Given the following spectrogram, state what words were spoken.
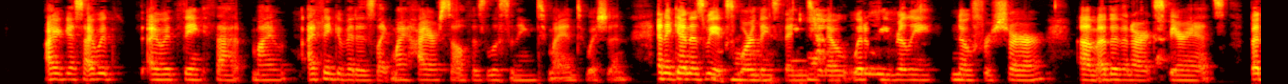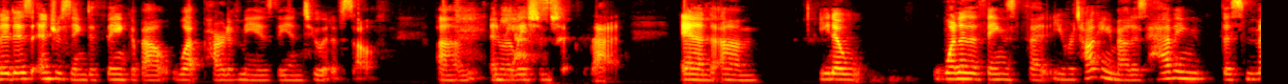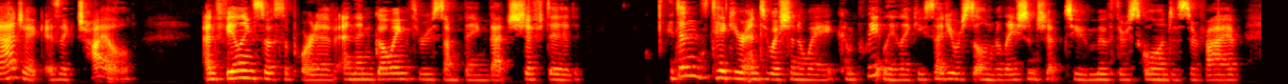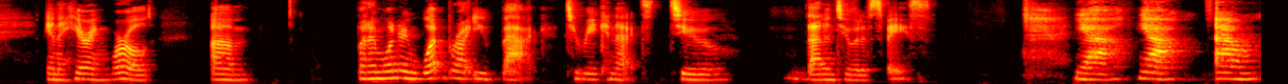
I guess I would I would think that my I think of it as like my higher self is listening to my intuition. And again, as we explore mm-hmm. these things, yeah. you know, what do we really know for sure, um, other than our experience? But it is interesting to think about what part of me is the intuitive self, um, in yes. relationship to that. And um, you know, one of the things that you were talking about is having this magic as a child and feeling so supportive and then going through something that shifted it didn't take your intuition away completely. Like you said, you were still in relationship to move through school and to survive in a hearing world. Um, but I'm wondering what brought you back to reconnect to that intuitive space. Yeah, yeah. Um,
